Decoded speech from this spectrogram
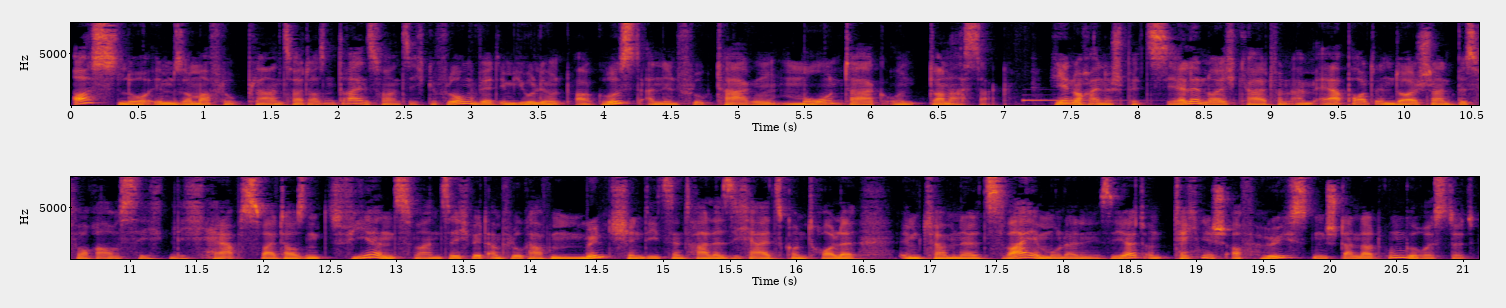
Oslo im Sommerflugplan 2023. Geflogen wird im Juli und August an den Flugtagen Montag und Donnerstag. Hier noch eine spezielle Neuigkeit von einem Airport in Deutschland. Bis voraussichtlich Herbst 2024 wird am Flughafen München die zentrale Sicherheitskontrolle im Terminal 2 modernisiert und technisch auf höchsten Standard umgerüstet.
